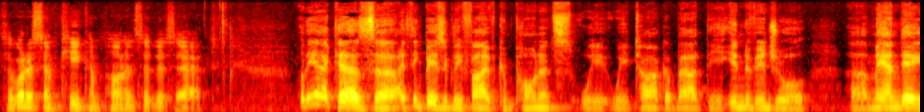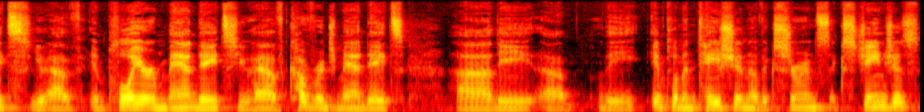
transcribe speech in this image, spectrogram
So, what are some key components of this act? Well, the act has, uh, I think, basically five components. We, we talk about the individual uh, mandates, you have employer mandates, you have coverage mandates. the the implementation of insurance exchanges,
